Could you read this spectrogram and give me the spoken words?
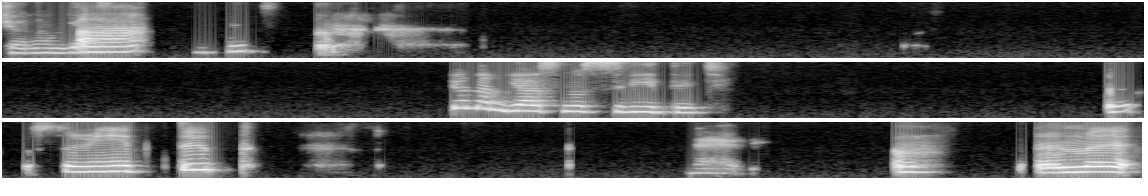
Що нам ясно? Що нам ясно світить? світить, Небі. не,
